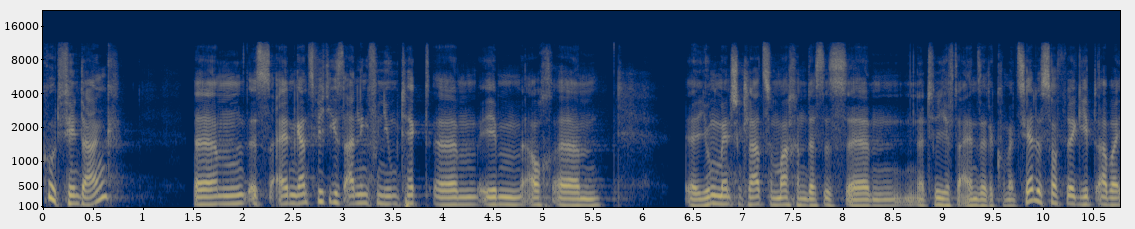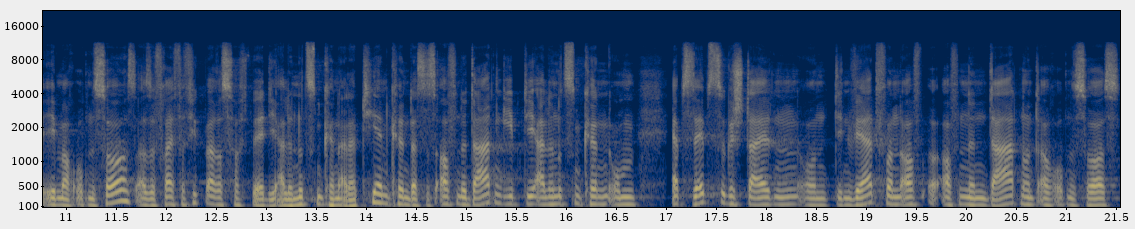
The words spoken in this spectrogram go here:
Gut, vielen Dank. Ähm, es ist ein ganz wichtiges Anliegen von Jugendtech, ähm, eben auch ähm, äh, jungen Menschen klarzumachen, dass es ähm, natürlich auf der einen Seite kommerzielle Software gibt, aber eben auch Open Source, also frei verfügbare Software, die alle nutzen können, adaptieren können, dass es offene Daten gibt, die alle nutzen können, um Apps selbst zu gestalten und den Wert von off offenen Daten und auch Open Source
